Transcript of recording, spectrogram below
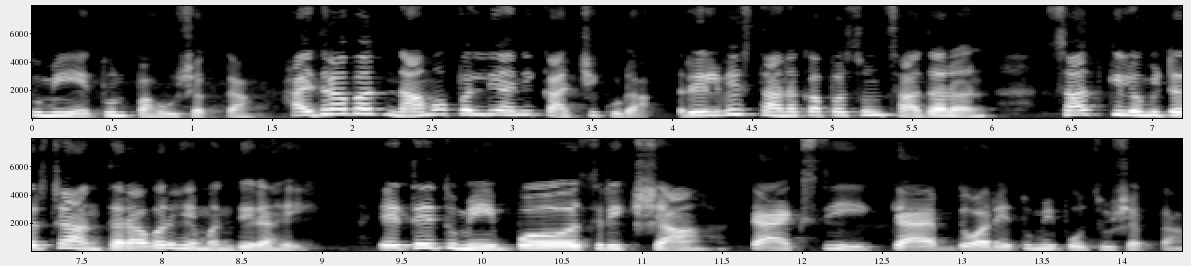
तुम्ही येथून पाहू शकता. हैदराबाद नामपल्ली आणि काचीकुडा रेल्वे स्थानकापासून साधारण सात किलोमीटरच्या अंतरावर हे मंदिर आहे. येथे तुम्ही बस रिक्षा टॅक्सी कॅबद्वारे तुम्ही पोचू शकता.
